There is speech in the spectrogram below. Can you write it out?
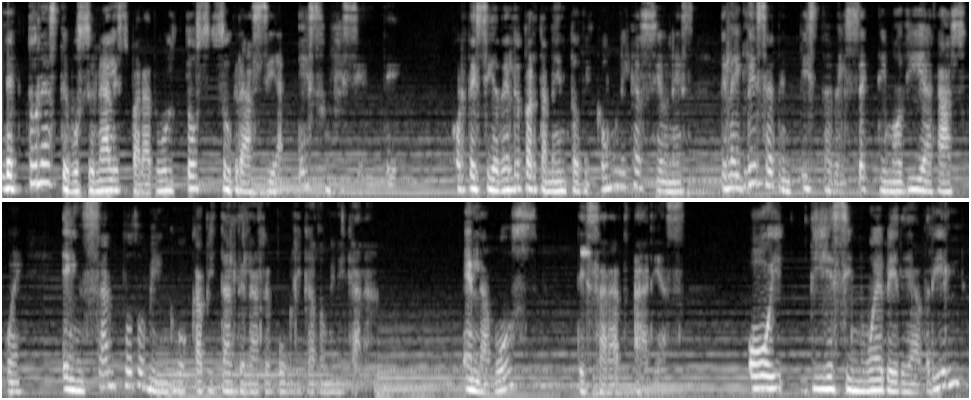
Lecturas devocionales para adultos, su gracia es suficiente. Cortesía del Departamento de Comunicaciones de la Iglesia Adventista del Séptimo Día Gascue en Santo Domingo, capital de la República Dominicana. En la voz de Sarat Arias. Hoy, 19 de abril,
